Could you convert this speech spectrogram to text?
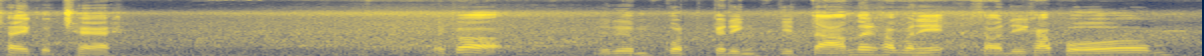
ใช่กดแชร์ แล้วก็อย่าลืมกดกระดิ่งติดตามด้วยครับวันนี้ สวัสดีครับผม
